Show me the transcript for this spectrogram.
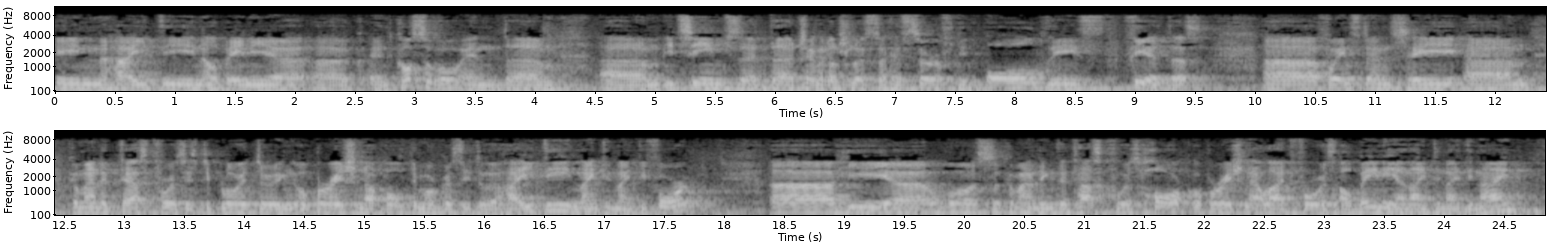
in Haiti, in Albania, uh, and Kosovo, and um, um, it seems that uh, General Schloesser has served in all these theaters. Uh, for instance, he um, commanded task forces deployed during Operation Uphold Democracy to Haiti in 1994. Uh, he uh, was commanding the Task Force Hawk Operation Allied Force Albania in 1999.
